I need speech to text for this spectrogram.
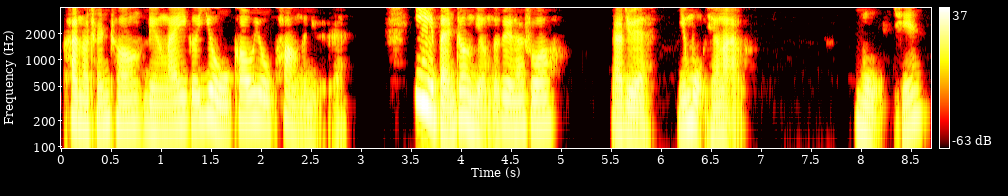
看到陈诚领来一个又高又胖的女人，一本正经的对他说：“亚军，你母亲来了。”母亲？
